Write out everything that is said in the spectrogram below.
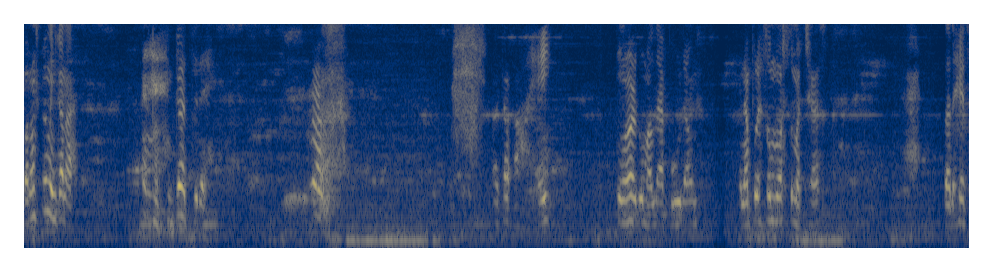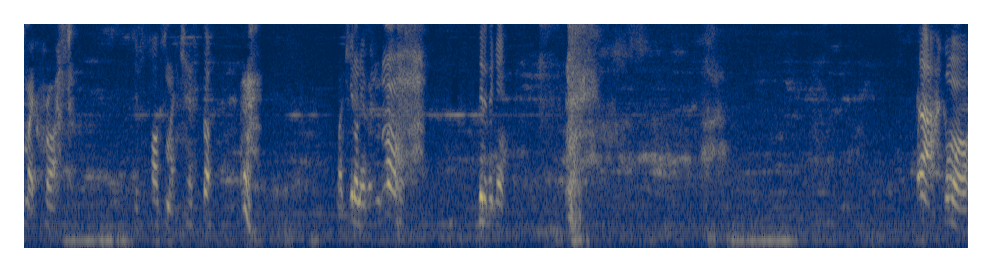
But I'm feeling kinda good today. I, got, I hate when I do my lat pull downs and I put it so much to my chest that it hits my cross. It fucks my chest up. Like you don't even know. Did it again. Ah, come on.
